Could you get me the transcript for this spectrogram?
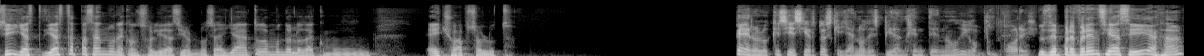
sí, ya, ya está pasando una consolidación. O sea, ya todo el mundo lo da como un hecho absoluto. Pero lo que sí es cierto es que ya no despidan gente, ¿no? Digo, pues, pobre, Pues de preferencia, sí, ajá.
